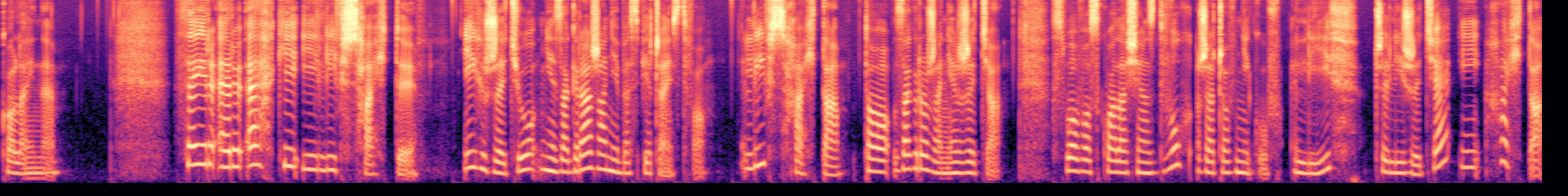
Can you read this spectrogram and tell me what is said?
kolejne. Þeir eru ekki i lífshættu. Ich życiu nie zagraża niebezpieczeństwo. Livshachta to zagrożenie życia. Słowo składa się z dwóch rzeczowników: liv, czyli życie, i hachta,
